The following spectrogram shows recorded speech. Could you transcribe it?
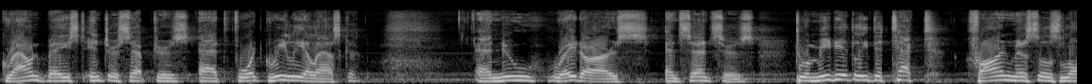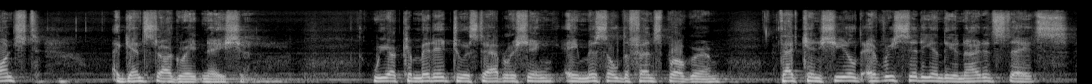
ground based interceptors at Fort Greely, Alaska, and new radars and sensors to immediately detect foreign missiles launched against our great nation we are committed to establishing a missile defense program that can shield every city in the United States,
